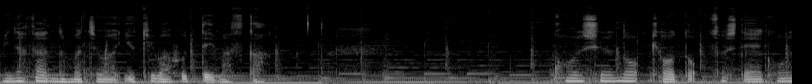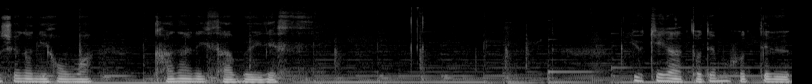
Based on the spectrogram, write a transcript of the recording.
皆さんの街は雪は降っていますか？今週の京都そして今週の日本はかなり寒いです。雪がとても降ってる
